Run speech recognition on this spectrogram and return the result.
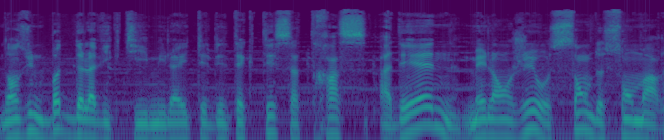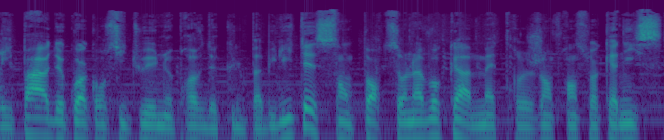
Dans une botte de la victime, il a été détecté sa trace ADN mélangée au sang de son mari. Pas de quoi constituer une preuve de culpabilité, s'emporte son avocat, maître Jean-François Canis.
